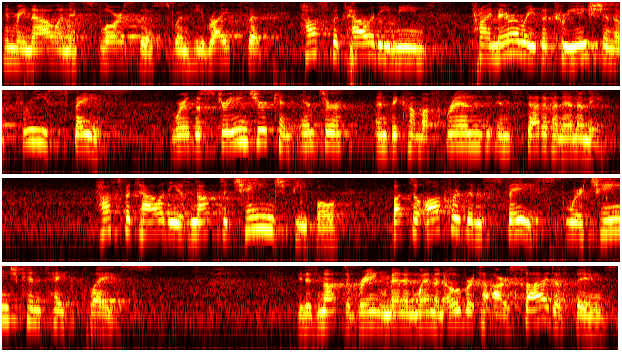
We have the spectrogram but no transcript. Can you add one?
Henry Nouwen explores this when he writes that hospitality means primarily the creation of free space where the stranger can enter and become a friend instead of an enemy. Hospitality is not to change people, but to offer them space where change can take place. It is not to bring men and women over to our side of things,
